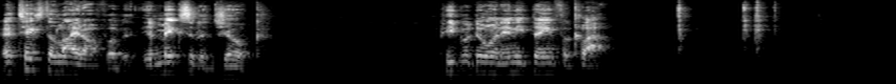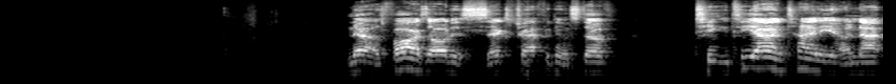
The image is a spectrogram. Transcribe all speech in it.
That takes the light off of it. It makes it a joke. People doing anything for clout. Now, as far as all this sex trafficking stuff, T.I. and Tiny are not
